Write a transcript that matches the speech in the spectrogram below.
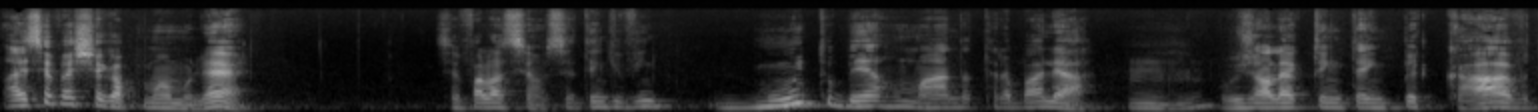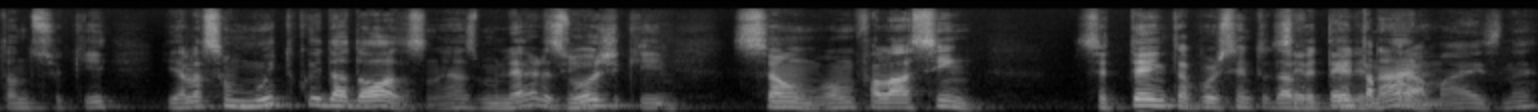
Aí você vai chegar para uma mulher, você fala assim, ó, você tem que vir muito bem arrumada a trabalhar. Uhum. O jaleco tem que estar impecável, tá, não sei o quê. E elas são muito cuidadosas, né? As mulheres Sim, hoje que são, vamos falar assim, 70% da 70 veterinária para mais, né?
